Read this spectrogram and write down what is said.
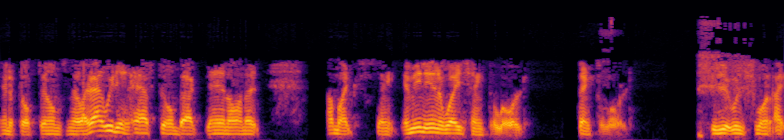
NFL Films, and they're like, "Ah, we didn't have film back then on it." I'm like, "Thank." I mean, in a way, thank the Lord. Thank the Lord. Because it was when I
